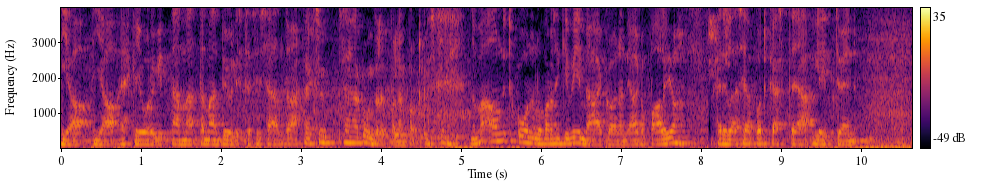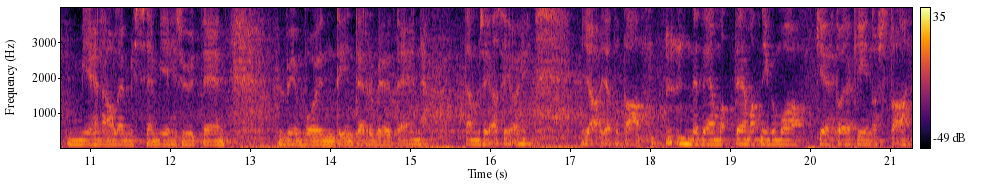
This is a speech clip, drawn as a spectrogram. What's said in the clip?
Ja, ja ehkä juurikin tämän, tämän tyylistä sisältöä. eikö sä- sähän kuuntelet paljon podcastia? No mä oon nyt kuunnellut varsinkin viime aikoina niin aika paljon erilaisia podcasteja liittyen miehenä olemiseen, miehisyyteen, hyvinvointiin, terveyteen, tämmöisiin asioihin. Ja, ja tota, ne teemat, teemat niin mua kiehtoo ja kiinnostaa.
